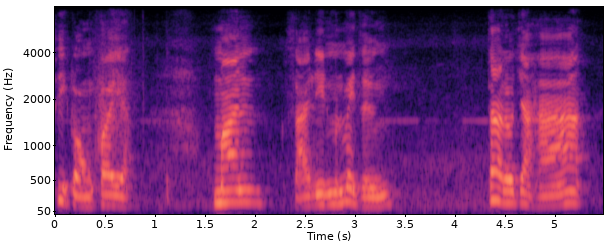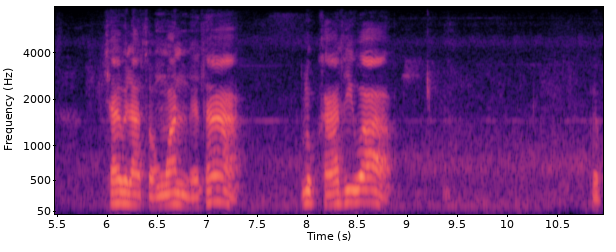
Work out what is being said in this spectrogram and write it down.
ที่กล่องไฟอะมันสายดินมันไม่ถึง ถ้าเราจะหาใช้เวลาสองวันแต่ถ้าลูกค้าที่ว่าแบบ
